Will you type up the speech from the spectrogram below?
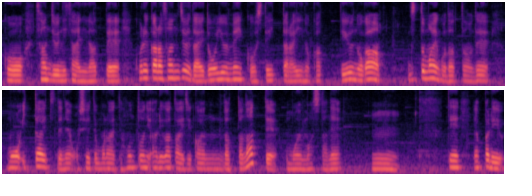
こう32歳になってこれから30代どういうメイクをしていったらいいのかっっていうのがずっと迷子だったのでもう1対1でね教えてもらえて本当にありがたい時間だったなって思いましたね。うん、でやっぱり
